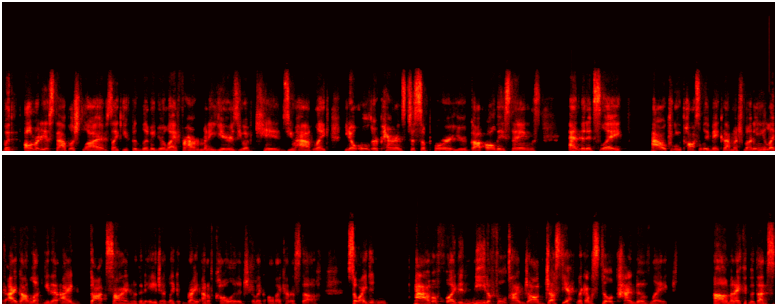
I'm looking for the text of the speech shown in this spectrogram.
with already established lives. Like you've been living your life for however many years, you have kids, you have like, you know, older parents to support, you've got all these things. And then it's like, how can you possibly make that much money? Like I got lucky that I got signed with an agent like right out of college and like all that kind of stuff. So I didn't have a I didn't need a full-time job just yet. Like I was still kind of like um and I think that that's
